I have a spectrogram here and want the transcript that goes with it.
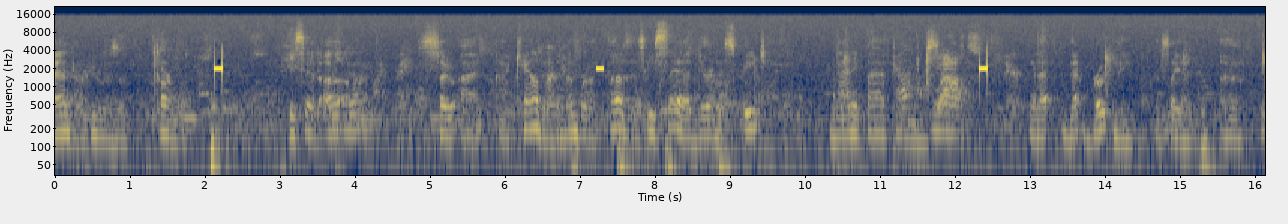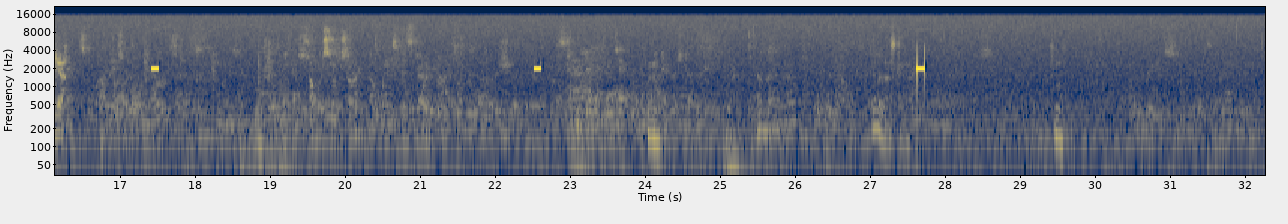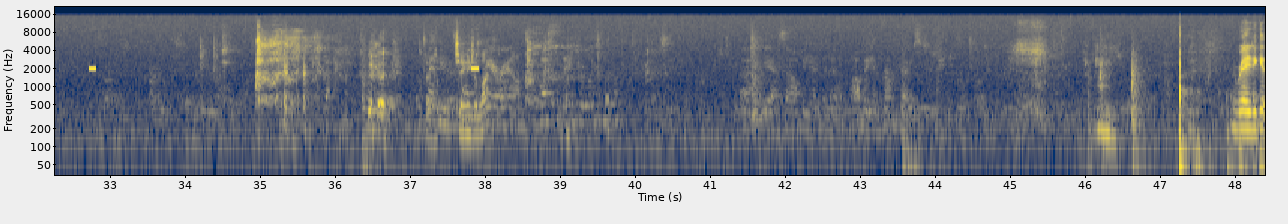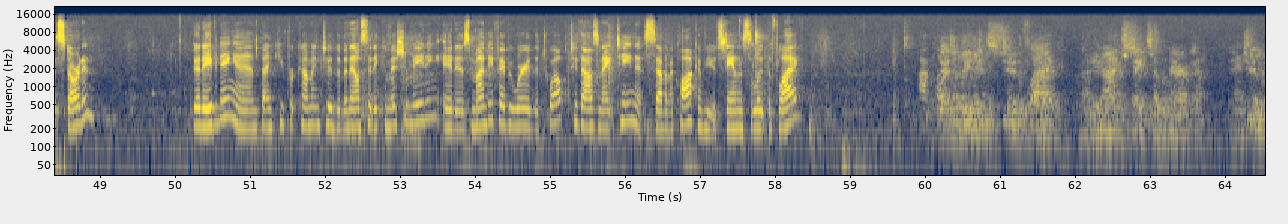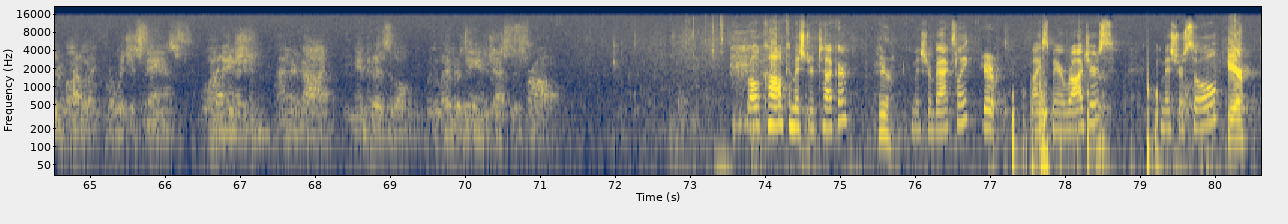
commander, who was a colonel, he said, uh, a lot. So I, I counted the number of uhs he said during his speech, 95 times. Wow. And that, that broke me of saying, uh, Yeah. interesting. Hmm. So change a lot. Be around. What's the date you're looking for? Uh, yes, I'll be in Vanilla, I'll be in Palm Coast. We Ready to get started? Good evening, and thank you for coming to the Bunnell City Commission meeting. It is Monday, February the 12th, 2018, at 7 o'clock. If you'd stand and salute the flag. I pledge allegiance to the flag of the United States of America and to the republic for which it stands, one nation, under God, indivisible, with liberty and justice for all. Roll call, Commissioner Tucker, Here. Commissioner Baxley, Here. Vice Mayor Rogers, Commissioner Sewell, Here.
